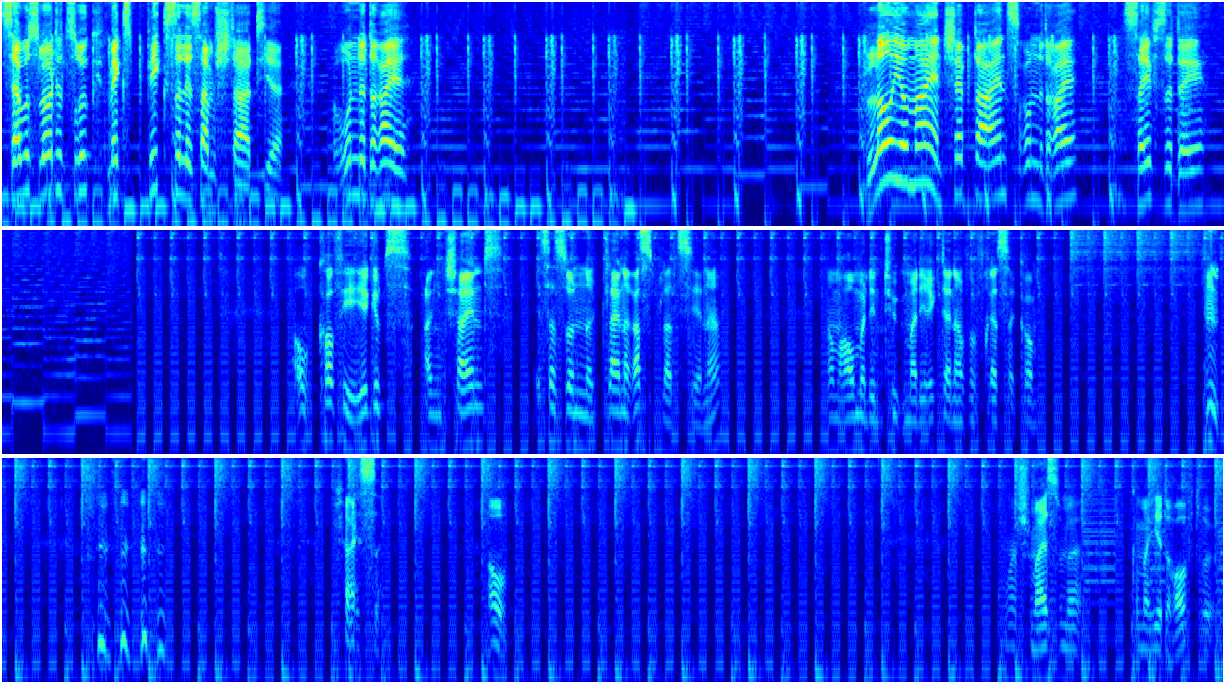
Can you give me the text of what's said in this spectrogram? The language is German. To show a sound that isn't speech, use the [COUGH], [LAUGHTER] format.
Servus Leute zurück. Max Pixel ist am Start hier. Runde 3. Blow Your Mind, Chapter 1, Runde 3. Save the Day. Oh, Coffee. Hier gibt's anscheinend... Ist das so ein kleiner Rastplatz hier, ne? Komm, hau mir den Typen mal direkt einer auf die Fresse, komm. Hm. [LAUGHS] Scheiße. Oh. Mal schmeißen wir... Können wir hier drauf drücken.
